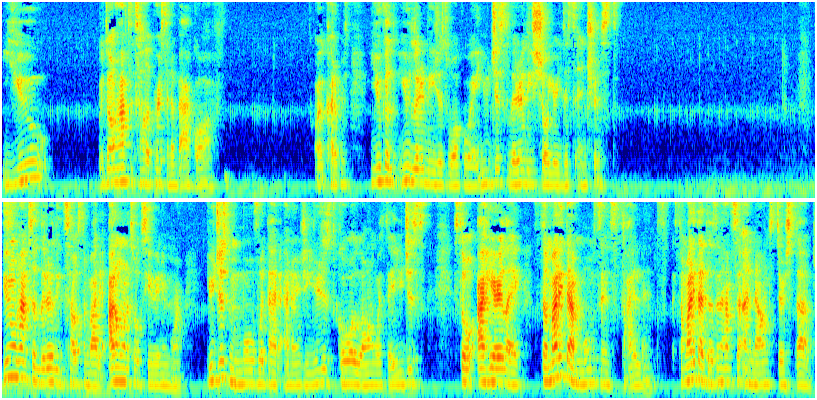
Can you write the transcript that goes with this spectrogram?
you don't have to tell a person to back off or cut a person. You could you literally just walk away. You just literally show your disinterest. You don't have to literally tell somebody, I don't want to talk to you anymore. You just move with that energy. You just go along with it. You just so I hear like somebody that moves in silence. Somebody that doesn't have to announce their steps.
